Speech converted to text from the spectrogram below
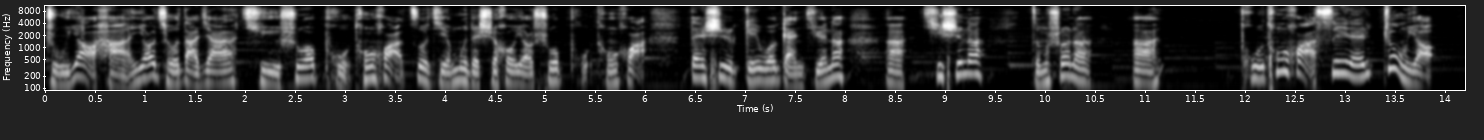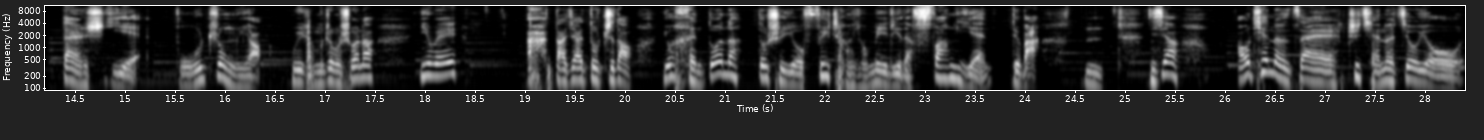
主要哈，要求大家去说普通话，做节目的时候要说普通话，但是给我感觉呢，啊，其实呢，怎么说呢，啊。普通话虽然重要，但是也不重要。为什么这么说呢？因为啊，大家都知道有很多呢都是有非常有魅力的方言，对吧？嗯，你像敖天呢，在之前呢就有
